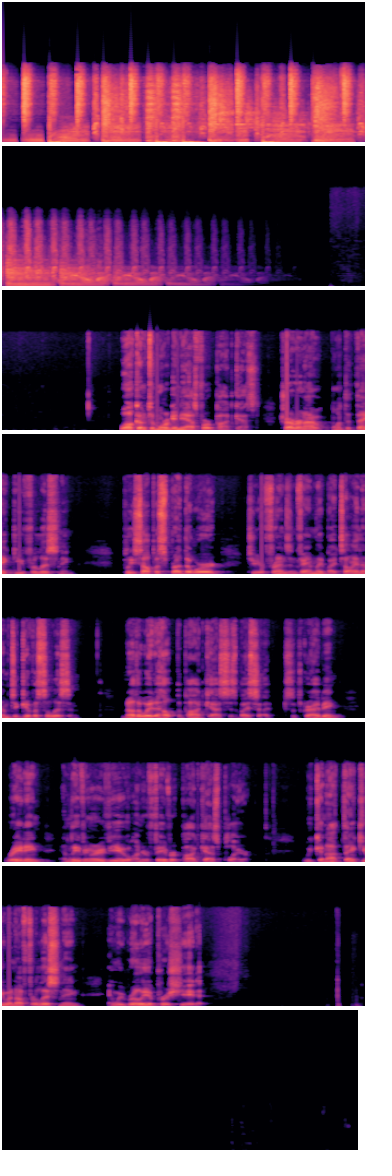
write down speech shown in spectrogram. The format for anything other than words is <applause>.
Welcome to Morgan Yas for podcast. Trevor and I want to thank you for listening. Please help us spread the word to your friends and family by telling them to give us a listen. Another way to help the podcast is by subscribing, rating, and leaving a review on your favorite podcast player. We cannot thank you enough for listening, and we really appreciate it.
